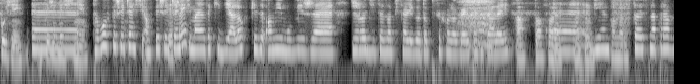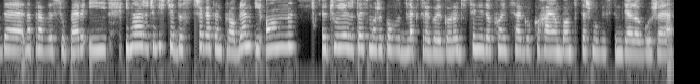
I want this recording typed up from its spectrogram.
Później. W pierwszej części nie. To było w pierwszej części. On w pierwszej, Pierwszej? części mają taki dialog, kiedy on jej mówi, że, że rodzice zapisali go do psychologa i tak dalej. A, to sorry. E, więc Honor. to jest naprawdę, naprawdę super i, i Noah rzeczywiście dostrzega ten problem i on czuje, że to jest może powód, dla którego jego rodzice nie do końca go kochają, bo on to też mówi w tym dialogu, że,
